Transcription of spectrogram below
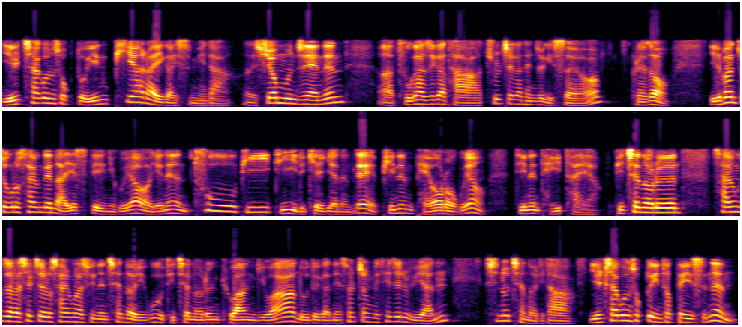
1차군 속도인 PRI가 있습니다. 시험 문제에는 아, 두 가지가 다 출제가 된 적이 있어요. 그래서 일반적으로 사용되는 ISDN이고요. 얘는 2BD 이렇게 얘기하는데 B는 베어러고요. D는 데이터예요. B 채널은 사용자가 실제로 사용할 수 있는 채널이고 D 채널은 교환기와 노드 간의 설정 및 해지를 위한 신호 채널이다. 1차 군속도 인터페이스는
